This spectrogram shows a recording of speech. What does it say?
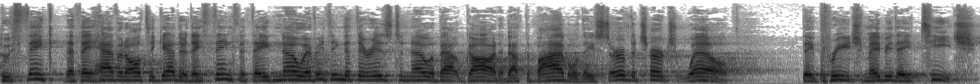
who think that they have it all together. They think that they know everything that there is to know about God, about the Bible. They serve the church well. They preach. Maybe they teach.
